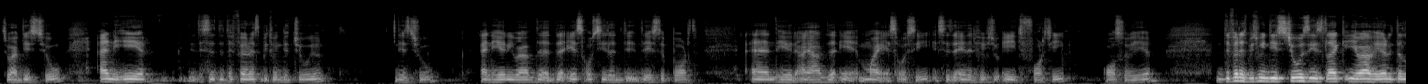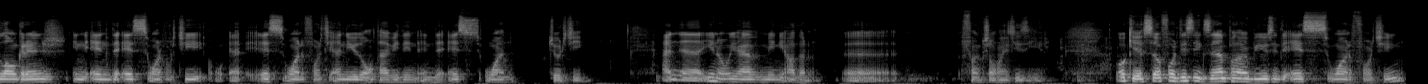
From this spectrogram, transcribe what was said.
So we have these two. And here this is the difference between the two these two. And here you have the, the SOC that they support. And here I have the my SOC this is the NRF 5840 also here. The difference between these two is like you have here the long range in, in the S140 uh, S140 and you don't have it in, in the S130 and uh, you know you have many other uh, functionalities here. Okay so for this example I'll be using the S140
